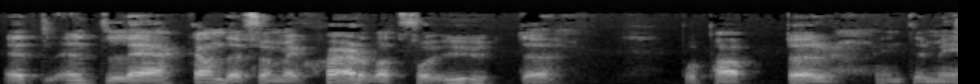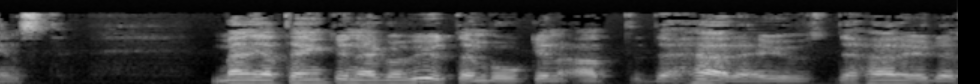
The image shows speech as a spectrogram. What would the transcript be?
ett, ett läkande för mig själv att få ut det på papper, inte minst. Men jag tänkte när jag gav ut den boken att det här är ju, det här är ju det,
